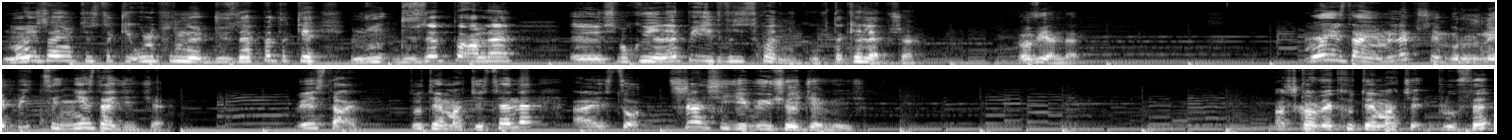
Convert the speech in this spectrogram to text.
Moim zdaniem to jest takie ulepszone Giuseppe, takie Giuseppe, ale y, smakuje lepiej i 200 składników, takie lepsze. O wiele. Moim zdaniem lepszej różnej pizzy nie znajdziecie. Więc tak, tutaj macie cenę, a jest to 13,99. Aczkolwiek tutaj macie plusy,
